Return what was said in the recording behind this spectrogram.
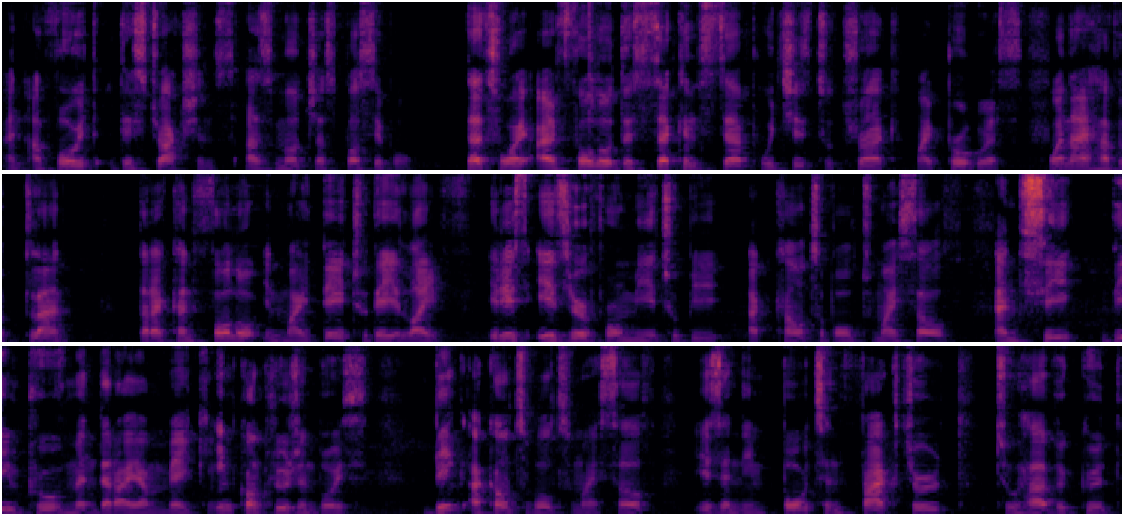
and avoid distractions as much as possible. That's why I follow the second step, which is to track my progress. When I have a plan that I can follow in my day to day life, it is easier for me to be accountable to myself and see the improvement that I am making. In conclusion, boys, being accountable to myself is an important factor to have a good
